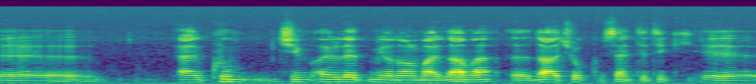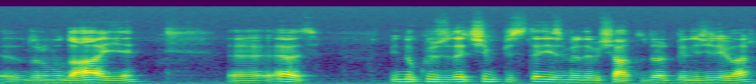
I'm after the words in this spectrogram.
E, yani kum, çim ayırt etmiyor normalde ama e, daha çok sentetik e, durumu daha iyi. E, evet. 1900'de çim pistte İzmir'de bir şartlı 4 birinciliği var.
